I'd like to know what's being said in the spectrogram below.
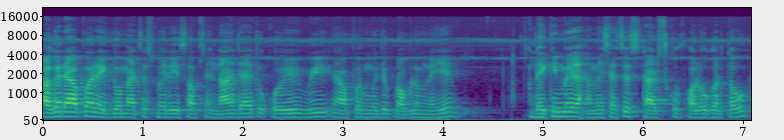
अगर यहाँ पर एक दो मैचेस मेरे हिसाब से ना जाए तो कोई भी यहाँ पर मुझे प्रॉब्लम नहीं है। लेकिन मैं हमेशा से स्टार्ट्स को फॉलो करता हूँ।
